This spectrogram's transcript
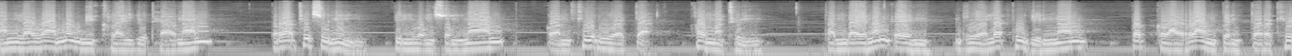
นั้นแล้วว่าไม่มีใครอยู่แถวนั้น พระภิกษุหนุ่มจึงลงส่งน้ำ ก่อนที่เรือจะเข้ามาถึง ทันใดนั้นเองเรือและผู้หญิงนั้นก็กลายร่างเป็นจระเข้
